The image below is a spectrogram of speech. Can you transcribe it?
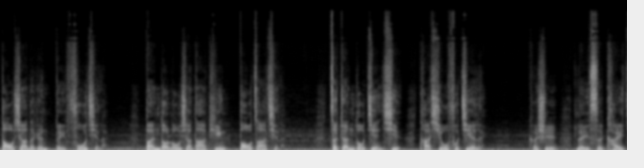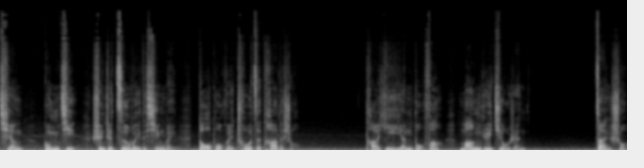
倒下的人被扶起来，搬到楼下大厅包扎起来。在战斗间歇，他修复街垒。可是，类似开枪、攻击甚至自卫的行为都不会出自他的手。他一言不发，忙于救人。再说，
